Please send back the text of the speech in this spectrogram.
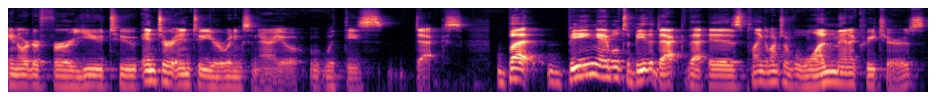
in order for you to enter into your winning scenario with these decks. But being able to be the deck that is playing a bunch of one mana creatures,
